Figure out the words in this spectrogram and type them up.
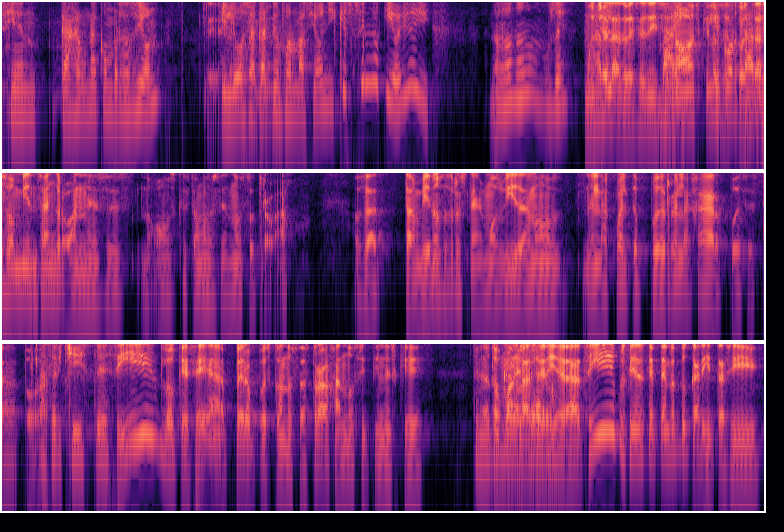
si encaja una conversación y luego sacarte información. ¿Y qué estás haciendo aquí? Oye, y... no, no, no, no sé. Muchas de las veces dicen, no, es que los escoltas son bien sangrones. Es, no, es que estamos haciendo nuestro trabajo. O sea, también nosotros tenemos vida, ¿no? En la cual te puedes relajar, puedes estar a todo. Hacer chistes. Sí, lo que sea. Pero pues cuando estás trabajando sí tienes que tomar la seriedad. Sí, pues tienes que tener tu carita así.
